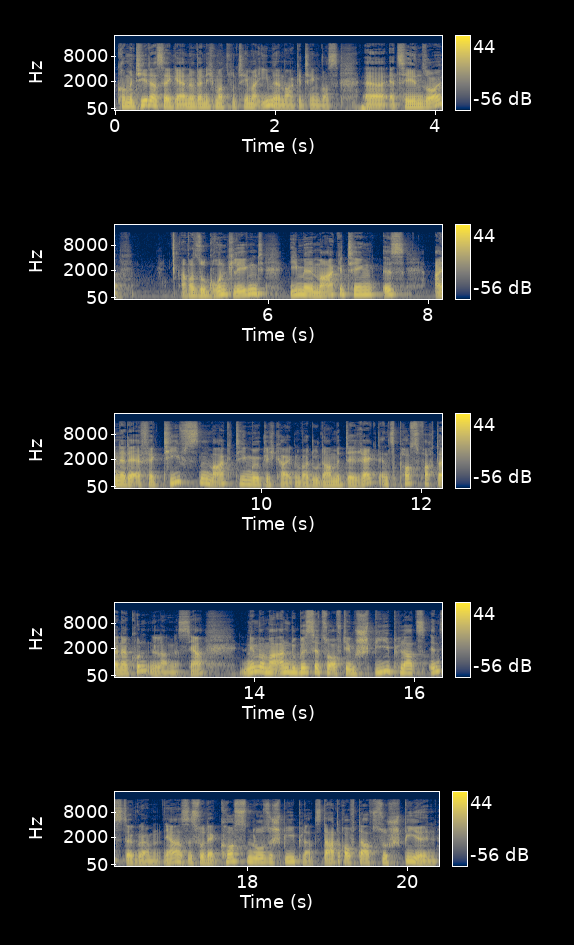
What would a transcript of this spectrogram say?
Kommentier das sehr gerne, wenn ich mal zum Thema E-Mail-Marketing was äh, erzählen soll. Aber so grundlegend, E-Mail-Marketing ist einer der effektivsten Marketingmöglichkeiten, weil du damit direkt ins Postfach deiner Kunden landest, ja. Nehmen wir mal an, du bist jetzt so auf dem Spielplatz Instagram, ja, es ist so der kostenlose Spielplatz, darauf darfst du spielen,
